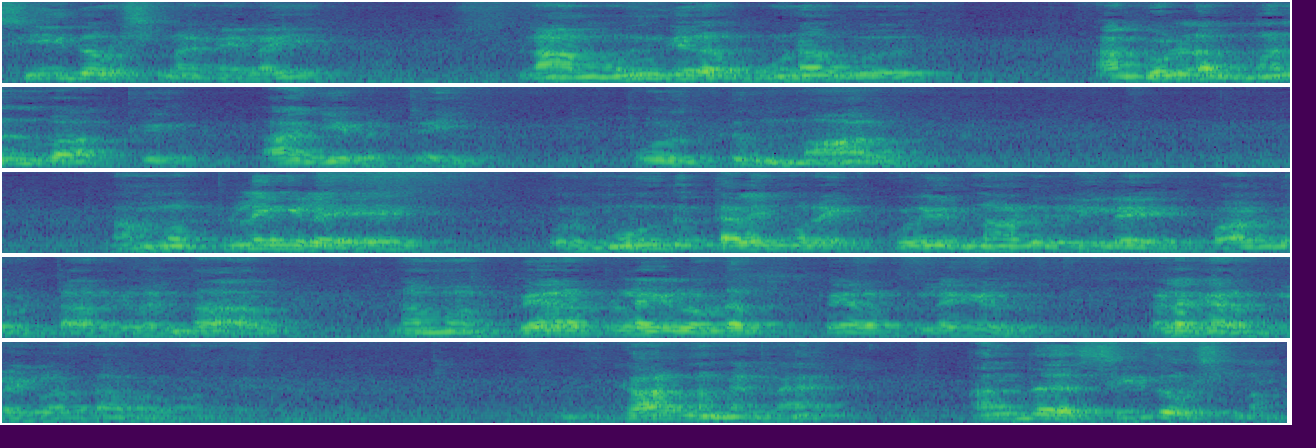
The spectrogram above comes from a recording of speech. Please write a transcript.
சீதோஷ்ண நிலை நாம் உண்கிற உணவு அங்குள்ள மண் வாக்கு ஆகியவற்றை பொறுத்து மாறும். நம்ம பிள்ளைங்களே ஒரு மூன்று தலைமுறை குளிர் நாடுகளிலே வாழ்ந்து விட்டார்கள் என்றால் நம்ம பேர பிள்ளைகளோட பேர பிள்ளைகள் வெள்ளக்கார பிள்ளைகளாக தான் வருவாங்க. காரணம் என்ன? அந்த சீதோஷ்ணம்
